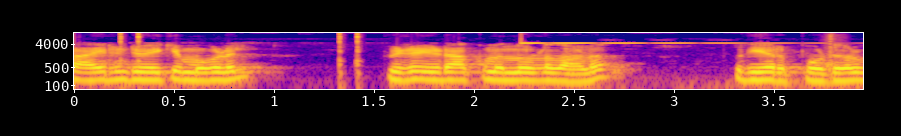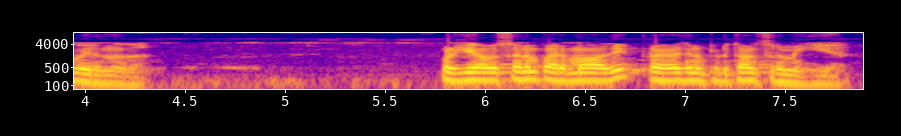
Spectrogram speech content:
ആയിരം രൂപയ്ക്ക് മുകളിൽ പിഴ ഈടാക്കുമെന്നുള്ളതാണ് പുതിയ റിപ്പോർട്ടുകൾ വരുന്നത്. അപ്പോൾ ഈ അവസരം പരമാവധി പ്രയോജനപ്പെടുത്താൻ ശ്രമിക്കുക.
